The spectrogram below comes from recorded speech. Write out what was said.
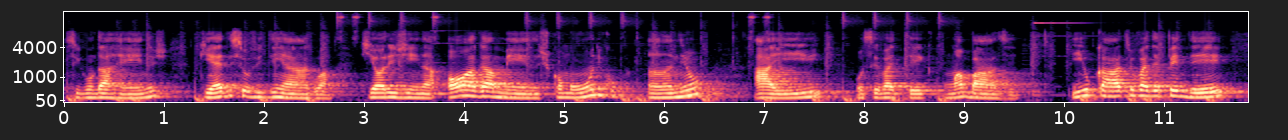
segundo Arrhenius, que é dissolvido em água, que origina OH- como único ânion, aí você vai ter uma base. E o cátion vai depender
